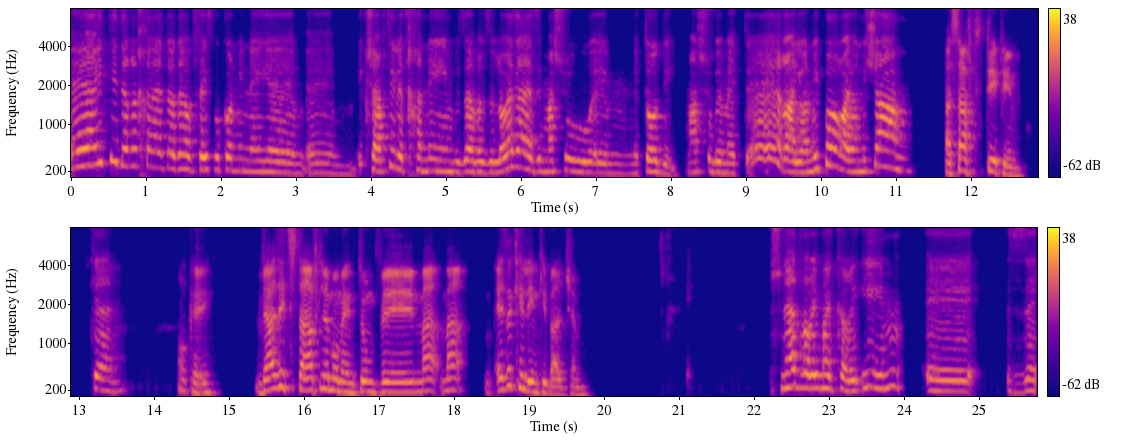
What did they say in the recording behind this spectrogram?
אה, הייתי דרך, אה, אתה יודע, בפייסבוק כל מיני, אה, הקשבתי לתכנים וזה, אבל זה לא היה איזה משהו מתודי, משהו באמת, רעיון מפה, רעיון משם. אספת טיפים. כן. אוקיי. ואז הצטרפת למומנטום, ומה, מה, איזה כלים קיבלת שם? שני הדברים העיקריים זה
